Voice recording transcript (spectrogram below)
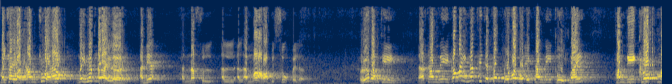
ไม่ใช่ว่าทำชั่วแล้ว ไม่นึกอะไรเลย อันเนี้ยอันนัฟสุลอัลอัมมาระบิสุไปเลย หรือบางทีนะทำดีก็ไม่นึกที่จะทบทวนว่าตัวเองทำดีถูกไหม ทำดีครบไหม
